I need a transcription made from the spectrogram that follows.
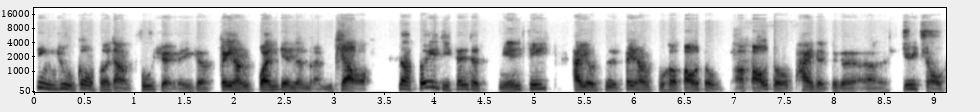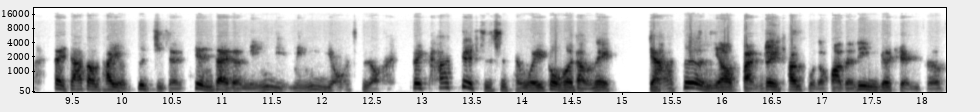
进入共和党初选的一个非常关键的门票哦。那所以 DeSantis 年轻。他又是非常符合保守呃保守派的这个呃需求，再加上他有自己的现在的民意民意优势哦，所以他确实是成为共和党内假设你要反对川普的话的另一个选择。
